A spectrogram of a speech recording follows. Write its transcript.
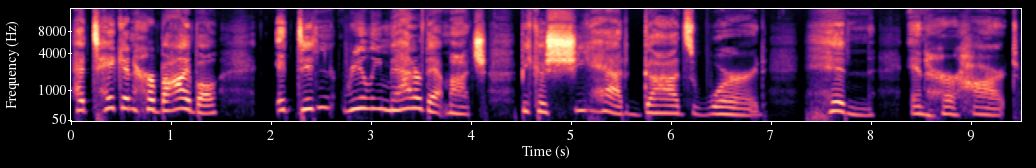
had taken her Bible, it didn't really matter that much because she had God's word hidden in her heart.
